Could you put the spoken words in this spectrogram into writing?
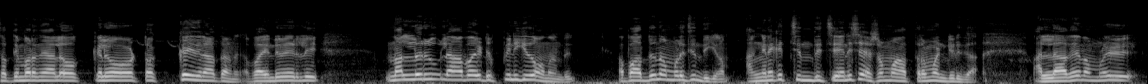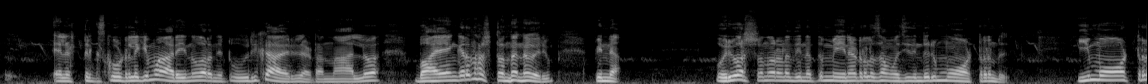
സത്യം പറഞ്ഞാൽ ലോക്കൽ ഓട്ടൊക്കെ ഇതിനകത്താണ്. അപ്പോൾ അതിന്റെ പേരിൽ നല്ലൊരു ലാഭമായിട്ട് ഇപ്പം എനിക്ക് തോന്നുന്നുണ്ട്. അപ്പോൾ അത് നമ്മൾ ചിന്തിക്കണം. അങ്ങനെയൊക്കെ ചിന്തിച്ചതിന് ശേഷം മാത്രം വണ്ടി എടുക്കുക. അല്ലാതെ നമ്മൾ ഇലക്ട്രിക് സ്കൂട്ടറിലേക്ക് മാറി എന്ന് പറഞ്ഞിട്ട് ഒരു കാര്യമില്ല കേട്ടോ. നല്ല ഭയങ്കര നഷ്ടം തന്നെ വരും. പിന്നെ ഒരു വർഷം എന്ന് പറയുന്നത് ഇതിനകത്ത് മെയിനായിട്ടുള്ള സംബന്ധിച്ച് ഇതിന്റെ ഒരു മോട്ടർ ഉണ്ട്. ഈ മോട്ടർ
